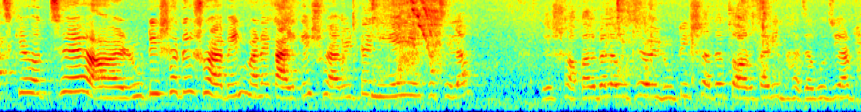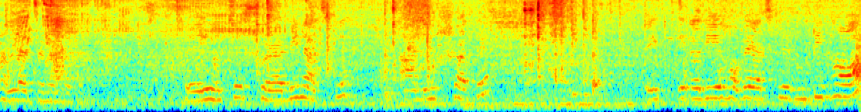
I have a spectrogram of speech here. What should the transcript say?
আজকে হচ্ছে রুটির সাথে সয়াবিন মানে কালকে সয়াবিনটা নিয়েই এসেছিলাম। যে সকালবেলা উঠে ওই রুটির সাথে তরকারি, ভাজাভুজি আর ভালো লাগছে না এই হচ্ছে সয়াবিন আজকে, আলুর সাথে। এটা দিয়ে হবে আজকে রুটি খাওয়া।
